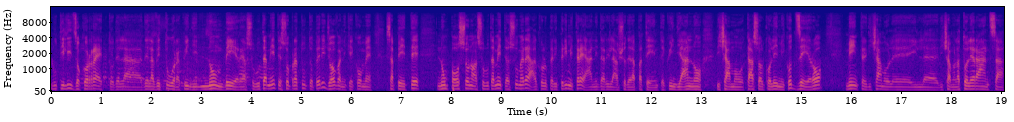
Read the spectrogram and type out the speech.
l'utilizzo corretto della, della, vettura, quindi non bere assolutamente, soprattutto per i giovani che come sapete non possono assolutamente assumere alcol per i primi tre anni dal rilascio della patente, quindi hanno diciamo, tasso alcolemico zero mentre diciamo, le, il, diciamo, la tolleranza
